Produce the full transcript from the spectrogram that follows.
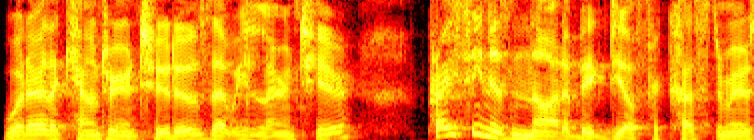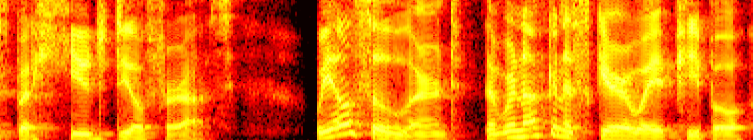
What are the counterintuitives that we learned here? Pricing is not a big deal for customers, but a huge deal for us. We also learned that we're not going to scare away people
